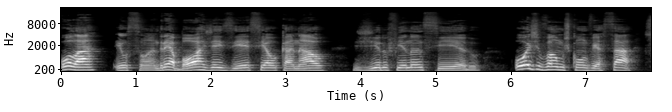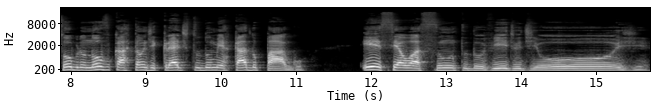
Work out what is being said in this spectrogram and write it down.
Olá, eu sou André Borges e esse é o canal Giro Financeiro. Hoje vamos conversar sobre o novo cartão de crédito do Mercado Pago. Esse é o assunto do vídeo de hoje.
